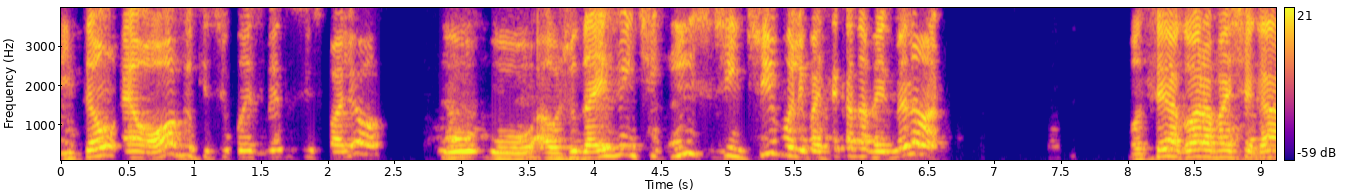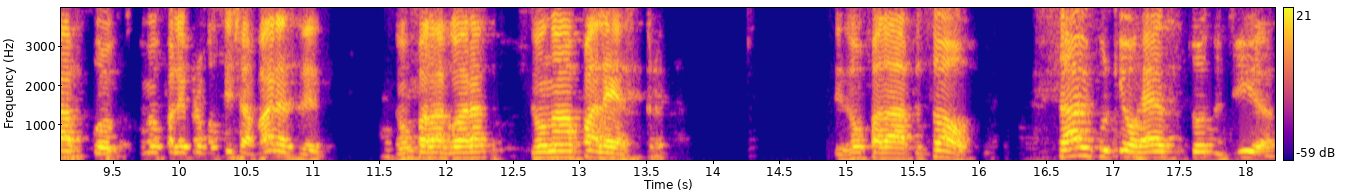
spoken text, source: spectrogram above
Então, é óbvio que se o conhecimento se espalhou, o, o, o judaísmo instintivo ele vai ser cada vez menor. Você agora vai chegar, como eu falei para você já várias vezes, vocês vão falar agora, vocês vão dar uma palestra. Vocês vão falar, pessoal, sabe por que eu rezo todo dia?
